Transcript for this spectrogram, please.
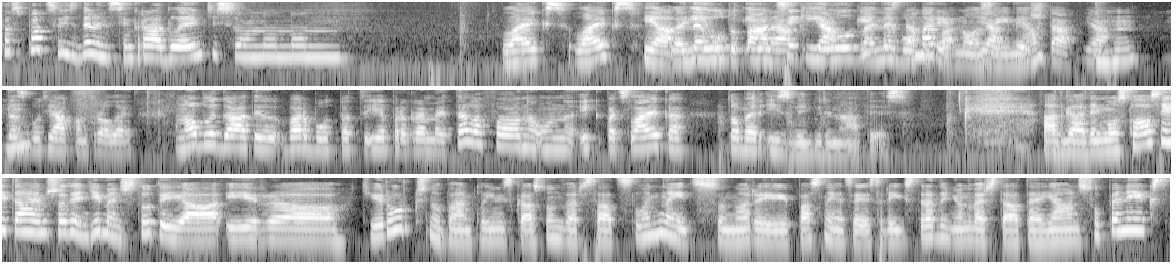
tas pats viss 90 grādu leņķis un, un, un laiks, laiks jā, lai nebūtu ilgi, pārāk ilgi, jā, tas tam arī ir nozīme. Jā, tieši tā, jā. Mm -hmm. Tas būtu jākontrolē. Un obligāti varbūt pat ieprogrammēt telefonu un ik pēc laika tomēr izvingrināties. Atgādinu mūsu klausītājiem, šodien ģimenes studijā ir uh, ķirurgs no Bērnu Kliniskās universitātes slimnīcas un arī pasniedzējs Rīgas Tradiņu universitātē Jānis Upenieks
